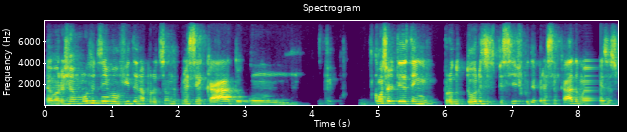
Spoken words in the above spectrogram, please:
é uma região muito desenvolvida na produção de pressecado, com com certeza tem produtores específicos de pré-secada, mas os,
